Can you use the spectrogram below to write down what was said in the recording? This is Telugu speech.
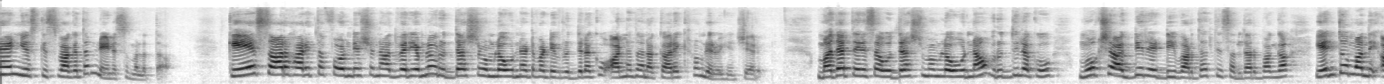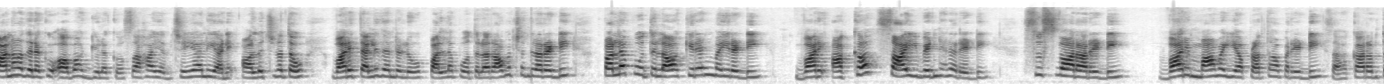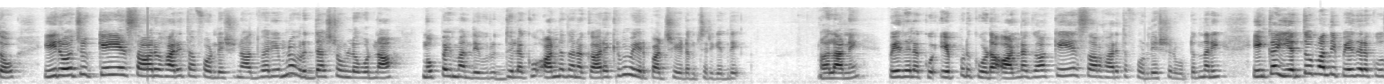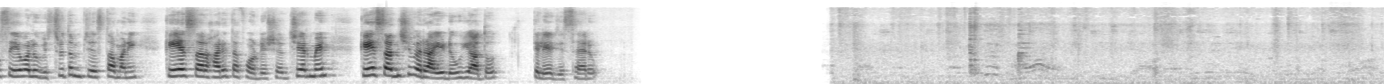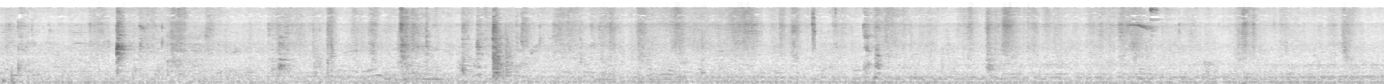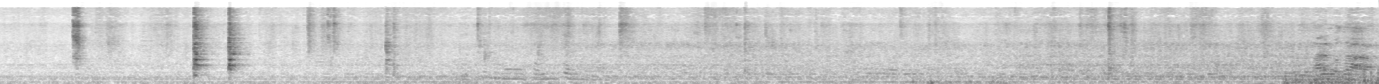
నైన్ oh న్యూస్కి స్వాగతం. నేను సుమలత. కేఎస్ఆర్ హరిత ఫౌండేషన్ ఆధ్వర్యంలో వృద్ధాశ్రమంలో ఉన్నటువంటి వృద్ధులకు అన్నదాన కార్యక్రమం నిర్వహించారు. మదర్ తెరిసా వృద్ధాశ్రమంలో ఉన్న వృద్ధులకు మోక్ష అగ్నిరెడ్డి వర్ధంతి సందర్భంగా ఎంతోమంది అనాథులకు అనాథలకు అభాగ్యులకు సహాయం చేయాలి అనే ఆలోచనతో వారి తల్లిదండ్రులు పల్లపోతుల రామచంద్రారెడ్డి పల్లపోతుల కిరణ్మయి రెడ్డి వారి అక్క సాయి వెన్నెల రెడ్డి సుస్వారారెడ్డి వారి మామయ్య ప్రతాపరెడ్డి సహకారంతో ఈరోజు కేఎస్ఆర్ హరిత ఫౌండేషన్ ఆధ్వర్యంలో వృద్ధాశ్రమంలో ఉన్న ముప్పై మంది వృద్ధులకు అన్నదాన కార్యక్రమం ఏర్పాటు చేయడం జరిగింది. అలానే పేదలకు ఎప్పుడు కూడా అండగా కేఎస్ఆర్ హరిత ఫౌండేషన్ ఉంటుందని ఇంకా ఎంతో మంది పేదలకు సేవలు విస్తృతం చేస్తామని KSR Haritha foundation chairman K. Sanjeevarayudu Yadav తెలియజేశారు. 보다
